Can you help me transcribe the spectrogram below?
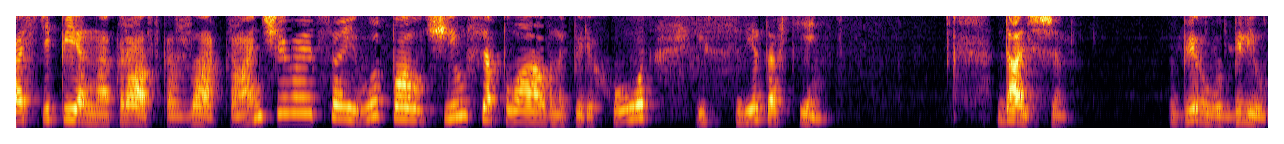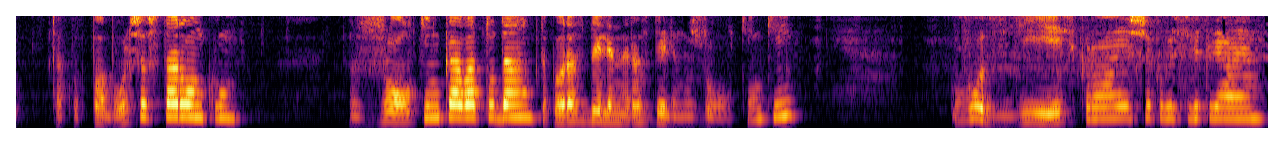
Постепенно краска заканчивается. И вот получился плавный переход из света в тень. Дальше беру вот белил так вот побольше в сторонку. Желтенького туда. Такой разбеленный, разбеленный желтенький. Вот здесь краешек высветляем.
